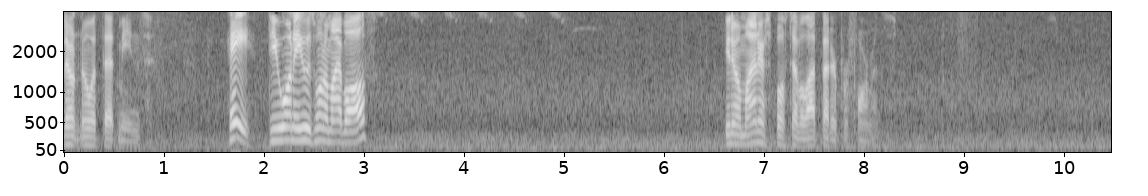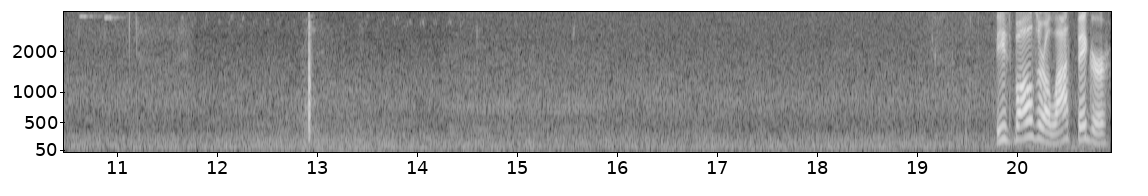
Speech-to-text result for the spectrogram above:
don't know what that means. Hey, do you want to use one of my balls? You know, mine are supposed to have a lot better performance. These balls are a lot bigger.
